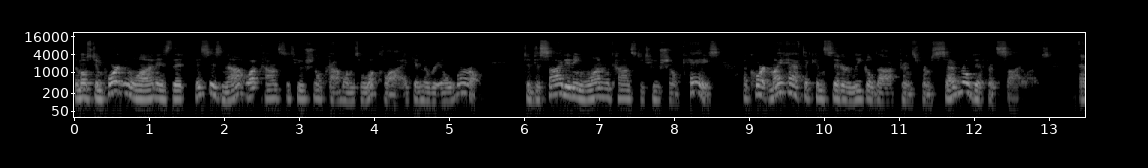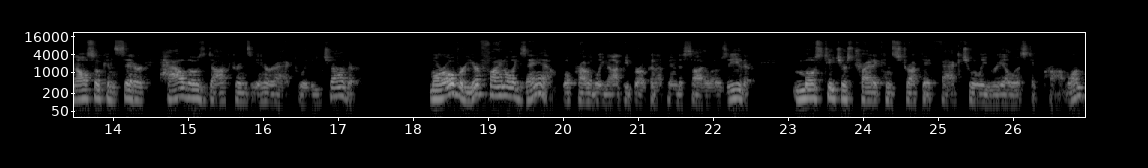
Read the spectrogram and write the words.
The most important one is that this is not what constitutional problems look like in the real world. To decide any one constitutional case, a court might have to consider legal doctrines from several different silos and also consider how those doctrines interact with each other. Moreover, your final exam will probably not be broken up into silos either. Most teachers try to construct a factually realistic problem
